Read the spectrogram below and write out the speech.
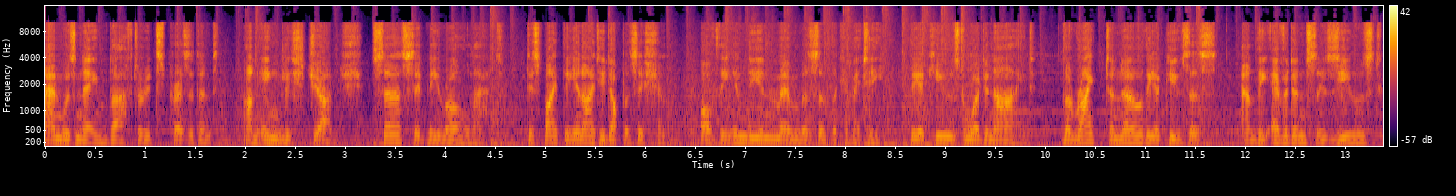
and was named after its president, an English judge, Sir Sidney Rowlatt. Despite the united opposition of the Indian members of the committee, the accused were denied the right to know the accusers, and the evidence is used,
